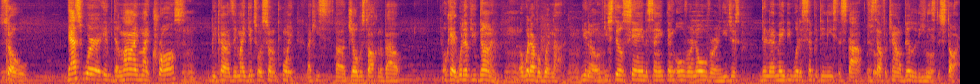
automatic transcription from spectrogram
So that's where it, the line might cross Mhm. because it might get to a certain point, like he's uh, Joe was talking about. Okay, what have you done, Mhm. or whatever, whatnot. Mhm. You know, if you're still saying the same thing over and over, and you just then that may be where the sympathy needs to stop and Sure. self accountability Sure. needs to start.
